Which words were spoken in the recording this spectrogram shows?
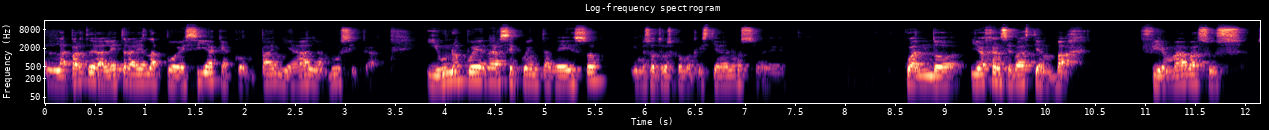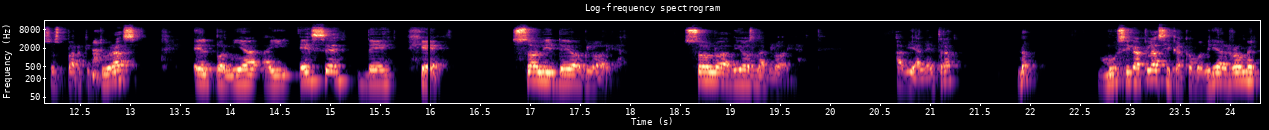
la parte de la letra es la poesía que acompaña a la música. Y uno puede darse cuenta de eso, y nosotros como cristianos, eh, cuando Johann Sebastian Bach firmaba sus, sus partituras, él ponía ahí S, D, G, Soli Deo Gloria, solo a Dios la gloria. ¿Había letra? No. Música clásica, como diría el Rommel,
